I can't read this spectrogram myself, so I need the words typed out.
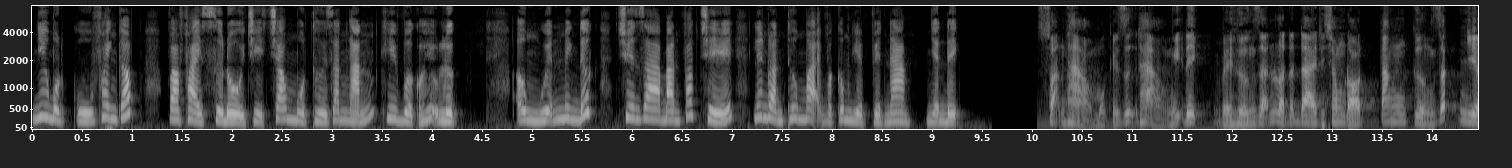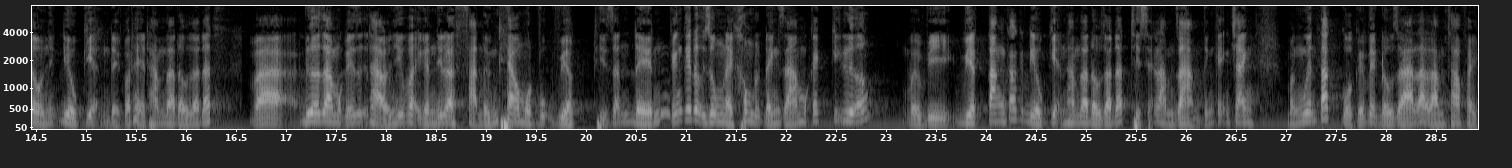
như một cú phanh gấp và phải sửa đổi chỉ trong một thời gian ngắn khi vừa có hiệu lực. Ông Nguyễn Minh Đức, chuyên gia ban pháp chế, Liên đoàn Thương mại và Công nghiệp Việt Nam nhận định soạn thảo một cái dự thảo nghị định về hướng dẫn luật đất đai thì trong đó tăng cường rất nhiều những điều kiện để có thể tham gia đấu giá đất và đưa ra một cái dự thảo như vậy gần như là phản ứng theo một vụ việc thì dẫn đến những cái nội dung này không được đánh giá một cách kỹ lưỡng. Bởi vì việc tăng các điều kiện tham gia đấu giá đất thì sẽ làm giảm tính cạnh tranh. Mà nguyên tắc của cái việc đấu giá là làm sao phải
